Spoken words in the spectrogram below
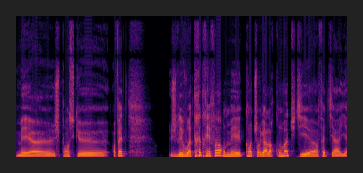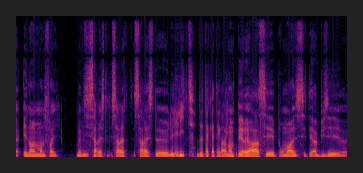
Mais euh, je pense que. En fait, je les vois très très forts, mais quand tu regardes leur combat, tu dis, euh, en fait, il y a, il y a énormément de failles. Même Mm. si ça reste, ça reste, ça reste euh, l'élite. De ta Par catégorie. exemple, Pereira, c'est pour moi, c'était abusé euh,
